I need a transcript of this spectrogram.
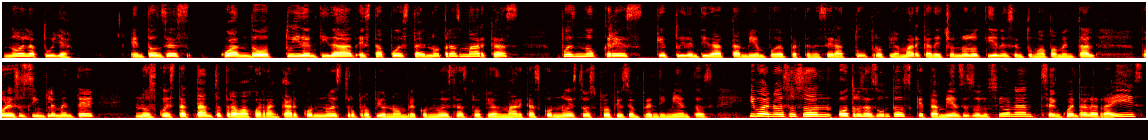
no de la tuya. Entonces, cuando tu identidad está puesta en otras marcas, pues no crees que tu identidad también puede pertenecer a tu propia marca. De hecho, no lo tienes en tu mapa mental. Por eso simplemente nos cuesta tanto trabajo arrancar con nuestro propio nombre, con nuestras propias marcas, con nuestros propios emprendimientos. Y bueno, esos son otros asuntos que también se solucionan, se encuentra la raíz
